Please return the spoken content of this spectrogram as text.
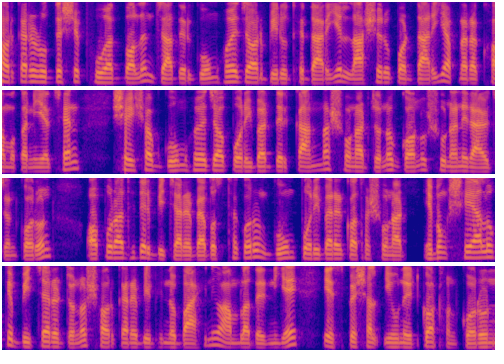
সরকারের উদ্দেশ্যে ফুয়াদ বলেন, যাদের গুম হয়ে যাওয়ার বিরুদ্ধে দাঁড়িয়ে লাশের উপর দাঁড়িয়ে আপনারা ক্ষমতা নিয়েছেন, সেই সব গুম হয়ে যাওয়া পরিবারদের কান্না শোনার জন্য গণশুনানির আয়োজন করুন, অপরাধীদের বিচারের ব্যবস্থা করুন, গুম পরিবারের কথা শোনার এবং সে আলোকে বিচারের জন্য সরকারের বিভিন্ন বাহিনী ও আমলাদের নিয়ে স্পেশাল ইউনিট গঠন করুন।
